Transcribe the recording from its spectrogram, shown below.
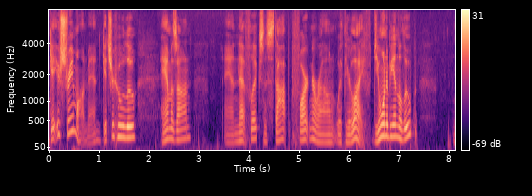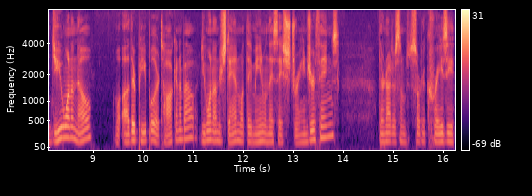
Get your stream on, man. Get your Hulu, Amazon, and Netflix and stop farting around with your life. Do you want to be in the loop? Do you want to know what other people are talking about? Do you want to understand what they mean when they say stranger things? They're not just some sort of crazy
